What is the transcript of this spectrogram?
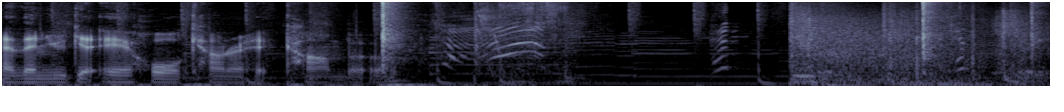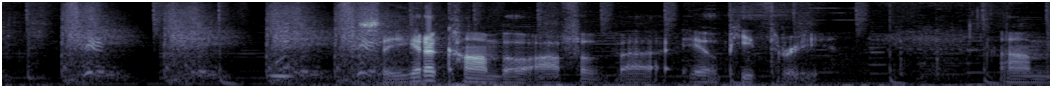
and then you get a whole counter hit combo. So you get a combo off of uh, AOP three um,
